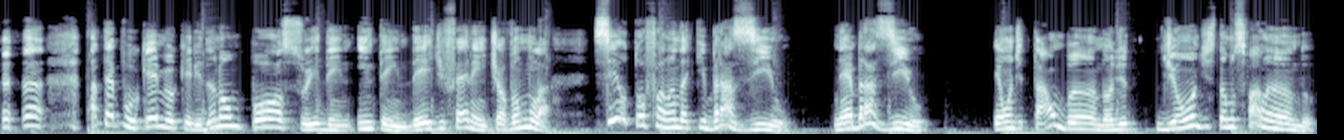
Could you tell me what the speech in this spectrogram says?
Até porque, meu querido, eu não posso entender diferente. Ó, vamos lá. Se eu tô falando aqui Brasil, né? Brasil, é onde tá um bando, onde, de onde estamos falando.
